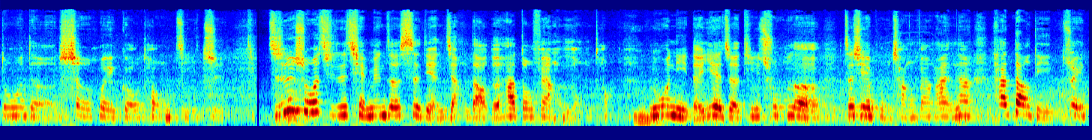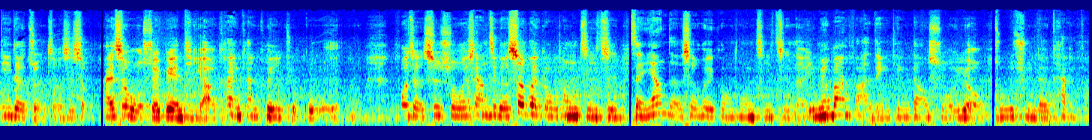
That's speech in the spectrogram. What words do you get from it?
多的社会沟通机制。只是说，其实前面这四点讲到的，它都非常的笼统。如果你的业者提出了这些补偿方案，那他到底最低的准则是什么？还是我随便提啊，看一看可以就过了？或者是说，像这个社会沟通机制，怎样的社会沟通机制呢？有没有办法聆听到所有族群的看法？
